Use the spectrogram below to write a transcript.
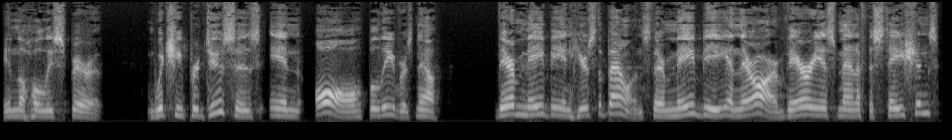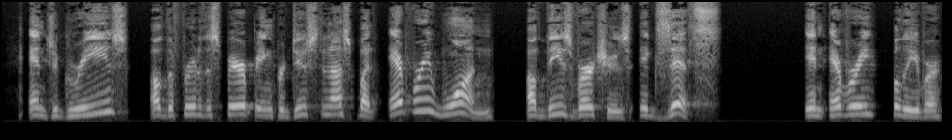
in the Holy Spirit, which he produces in all believers. Now, there may be, and here's the balance there may be, and there are various manifestations and degrees of the fruit of the Spirit being produced in us, but every one of these virtues exists in every believer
